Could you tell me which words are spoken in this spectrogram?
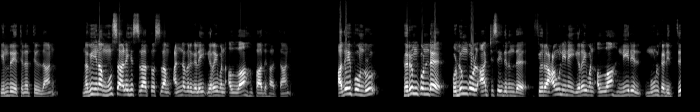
இன்றைய தினத்தில்தான் நவீனா மூசா அலிஹிஸ்லாத்து வஸ்லாம் அன்னவர்களை இறைவன் அல்லாஹ் பாதுகாத்தான். அதே போன்று பெரும் கொண்ட கொடுங்கோல் ஆட்சி செய்திருந்த ஃபிரவுனினை இறைவன் அல்லாஹ் நீரில் மூழ்கடித்து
